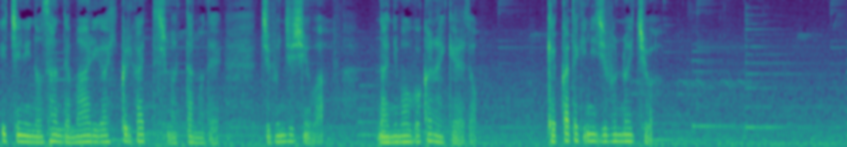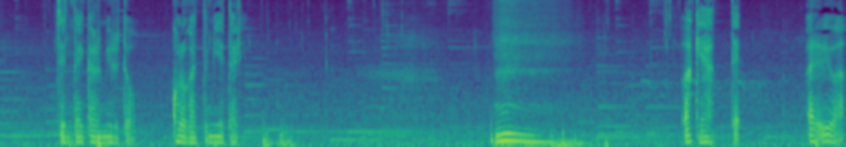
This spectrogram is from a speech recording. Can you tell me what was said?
12の3で周りがひっくり返ってしまったので自分自身は何も動かないけれど結果的に自分の位置は全体から見ると転がって見えたり。うん。訳あってあるいは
